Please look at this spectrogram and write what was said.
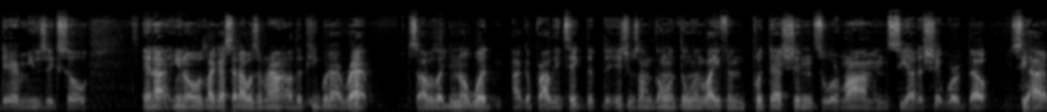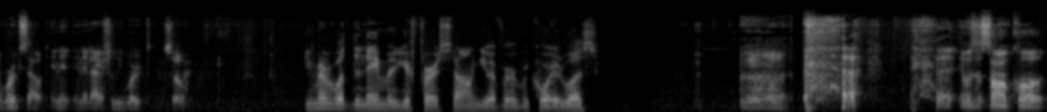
their music. So, and I, you know, like I said, I was around other people that rap. So I was like, you know what? I could probably take the, the issues I'm going through in life and put that shit into a rhyme and see how the shit worked out, see how it works out, and it and it actually worked. So You remember what the name of your first song you ever recorded was? uh, it was a song called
